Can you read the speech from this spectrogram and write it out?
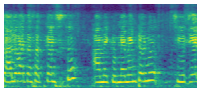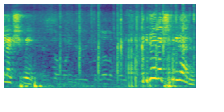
శాలువాతో సత్కరిస్తూ ఆమెకు మెమెంటోను విజయలక్ష్మి. విజయలక్ష్మి గారు.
